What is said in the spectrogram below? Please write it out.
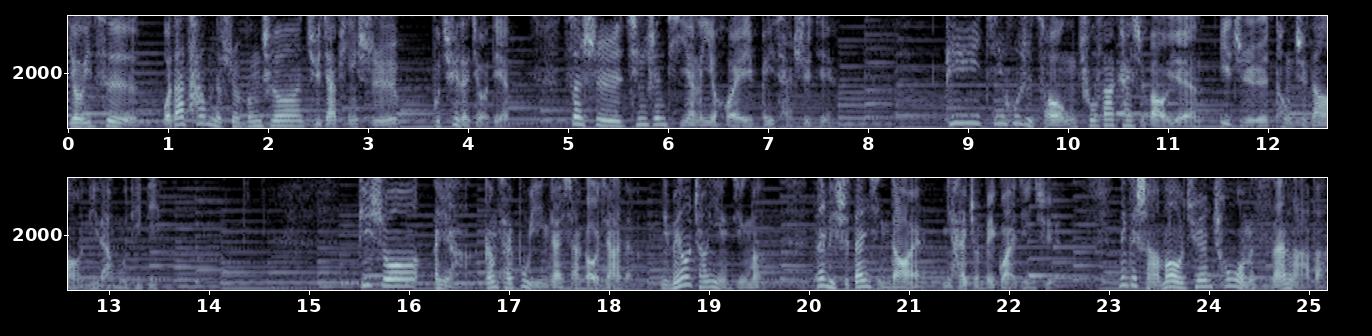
有一次，我搭他们的顺风车去家平时不去的酒店，算是亲身体验了一回悲惨世界。P 几乎是从出发开始抱怨，一直痛直到抵达目的地。P 说：“哎呀，刚才不应该下高架的，你没有长眼睛吗？”那里是单行道，哎，你还准备拐进去？那个傻帽居然冲我们死按喇叭，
